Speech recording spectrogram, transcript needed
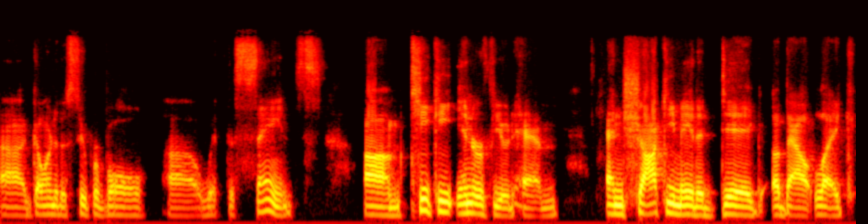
uh, going to the Super Bowl uh, with the Saints. Um, Tiki interviewed him, and Shockey made a dig about like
